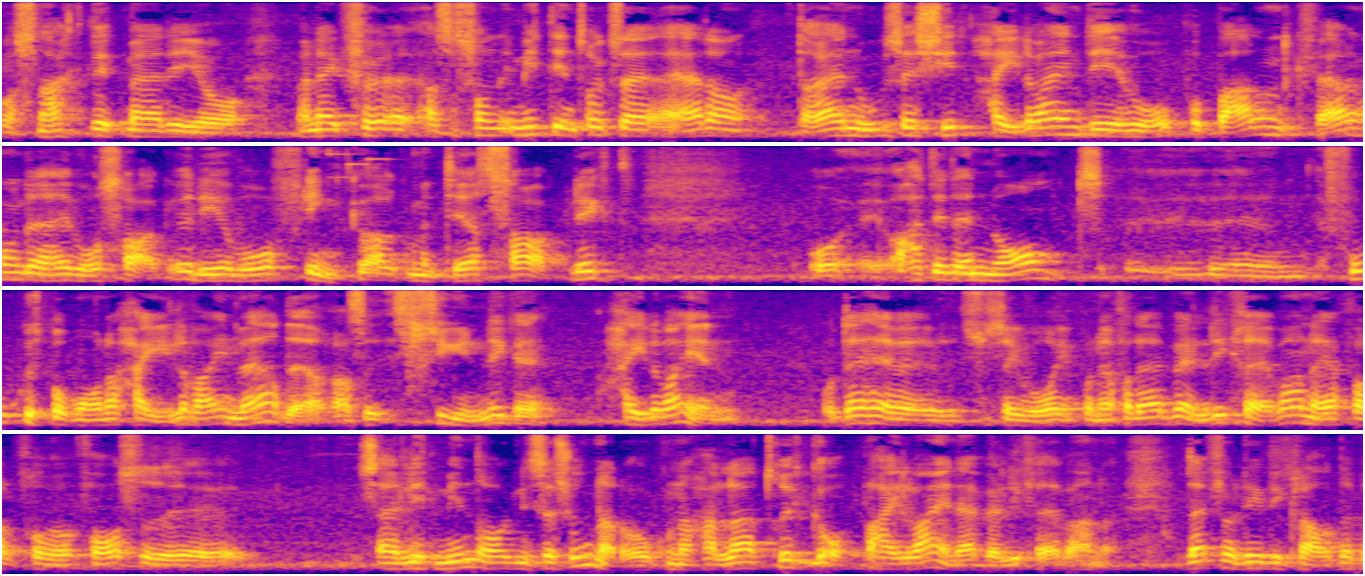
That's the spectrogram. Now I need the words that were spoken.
og snakket litt med dem. Og, men jeg føler, altså sånn, i mitt inntrykk så er det, det er noe som har skjedd hele veien. De har vært på ballen hver gang det har vært saker. De har vært flinke og argumentert saklig. Og, har hatt et enormt øh, fokus på å hele veien være der. altså Synlige hele veien. Og Det synes jeg har vært imponerende. For det er veldig krevende, iallfall for, for oss. Så er det litt mindre organisasjoner. Da, å kunne holde trykket oppe hele veien er veldig krevende. Der føler jeg de klarte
